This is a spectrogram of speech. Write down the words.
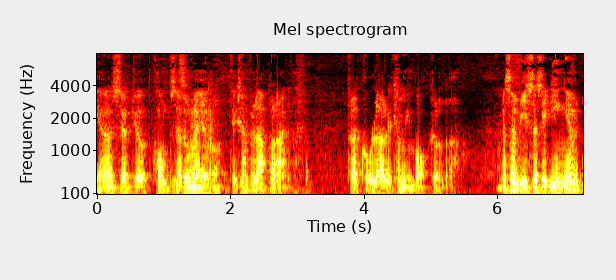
DN sökte ju upp kompisar till exempel Lappalang. För att kolla liksom min bakgrund. Va? Men sen visade sig ingen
